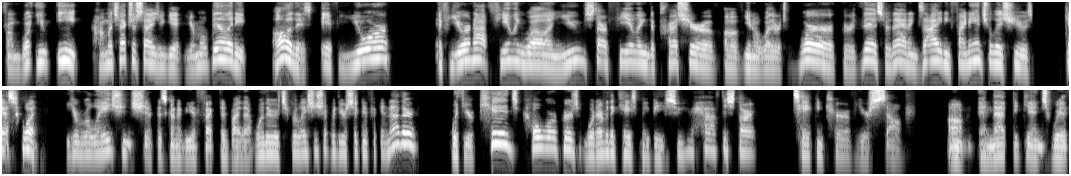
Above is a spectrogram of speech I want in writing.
from what you eat, how much exercise you get, your mobility, all of this, if you're if you're not feeling well and you start feeling the pressure of, of, you know, whether it's work or this or that, anxiety, financial issues, guess what? your relationship is going to be affected by that, whether it's relationship with your significant other, with your kids, coworkers, whatever the case may be. So you have to start taking care of yourself. Um, and that begins with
